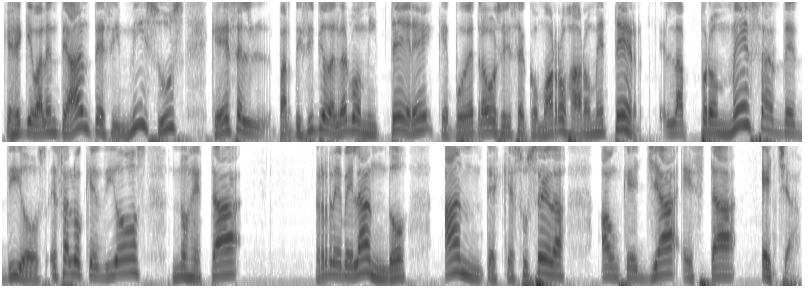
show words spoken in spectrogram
que es equivalente a antes, y misus, que es el participio del verbo mitere, que puede traducirse como arrojar o meter. La promesa de Dios es a lo que Dios nos está revelando antes que suceda, aunque ya está hecha.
